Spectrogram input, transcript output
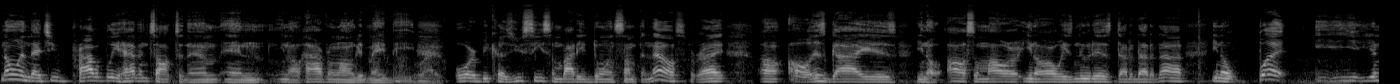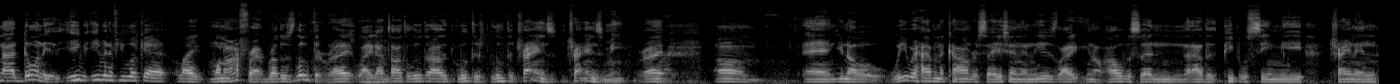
Knowing that you probably haven't talked to them in you know however long it may be, Right. or because you see somebody doing something else, right? Uh, oh, this guy is you know awesome. Or you know always knew this, da da da da da. You know, but you're not doing it. Even if you look at like one of our frat brothers, Luther, right? Like I talked to Luther. Luther, Luther trains trains me, right? Um, and you know, we were having a conversation, and he was like, you know, all of a sudden now that people see me training,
